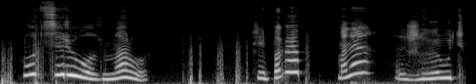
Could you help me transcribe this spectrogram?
Ну от серйозно, народ. Всім пока, мене жруть.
